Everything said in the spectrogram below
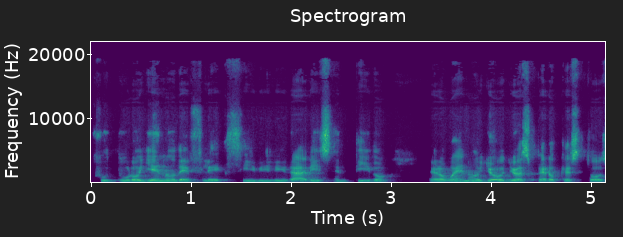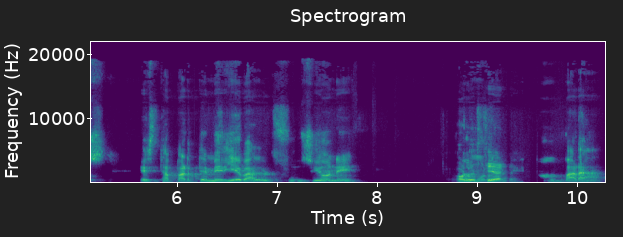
futuro lleno de flexibilidad y sentido. Pero bueno, yo, yo espero que estos, esta parte medieval funcione. Para,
